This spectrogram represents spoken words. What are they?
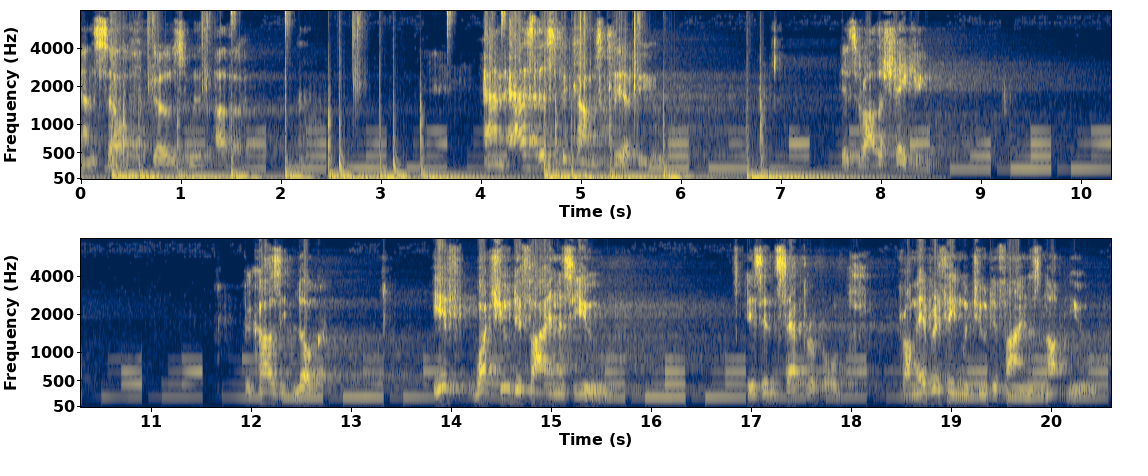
and self goes with other. And as this becomes clear to you, it's rather shaking. Because, look, if what you define as you is inseparable from everything which you define as not you,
